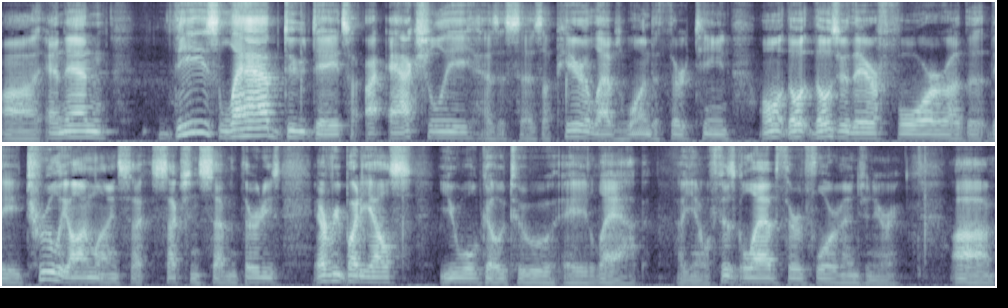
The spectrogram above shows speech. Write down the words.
Uh, and then these lab due dates are actually, as it says up here, labs 1 to 13. All, those are there for uh, the, the truly online se section 730s. Everybody else, you will go to a lab, uh, you know, a physical lab, third floor of engineering. Uh,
